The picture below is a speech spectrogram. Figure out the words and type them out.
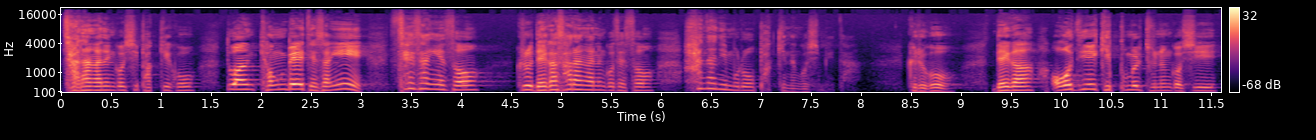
자랑하는 것이 바뀌고 또한 경배의 대상이 세상에서 그리고 내가 사랑하는 곳에서 하나님으로 바뀌는 것입니다. 그리고 내가 어디에 기쁨을 두는 것이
